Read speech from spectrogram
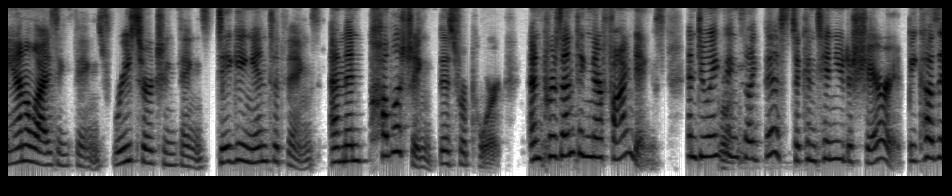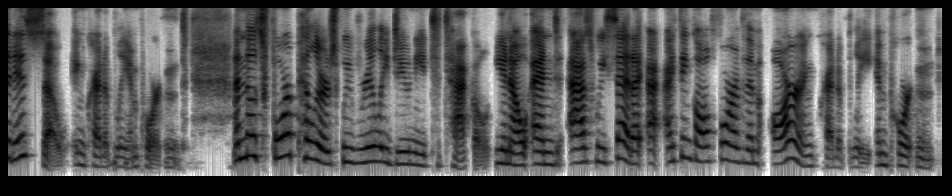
analyzing things, researching things, digging into things, and then publishing this report and presenting their findings and doing right. things like this to continue to share it because it is so incredibly important. And those four pillars we really do need to tackle, you know, and as we said, I, I think all four of them are incredibly important.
